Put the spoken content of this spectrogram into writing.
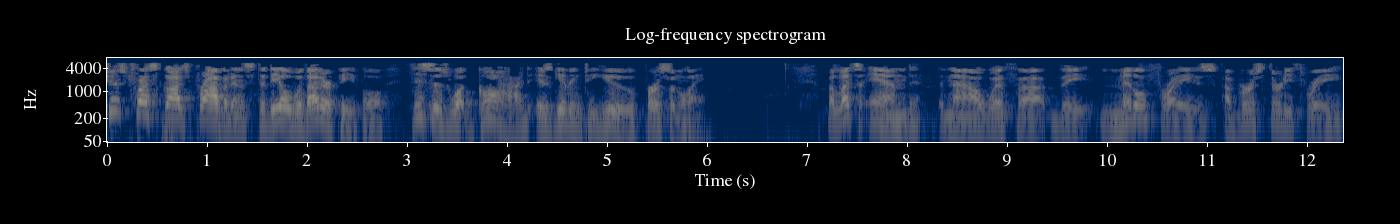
just trust God's providence to deal with other people this is what God is giving to you personally. But let's end now with uh, the middle phrase of verse 33,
